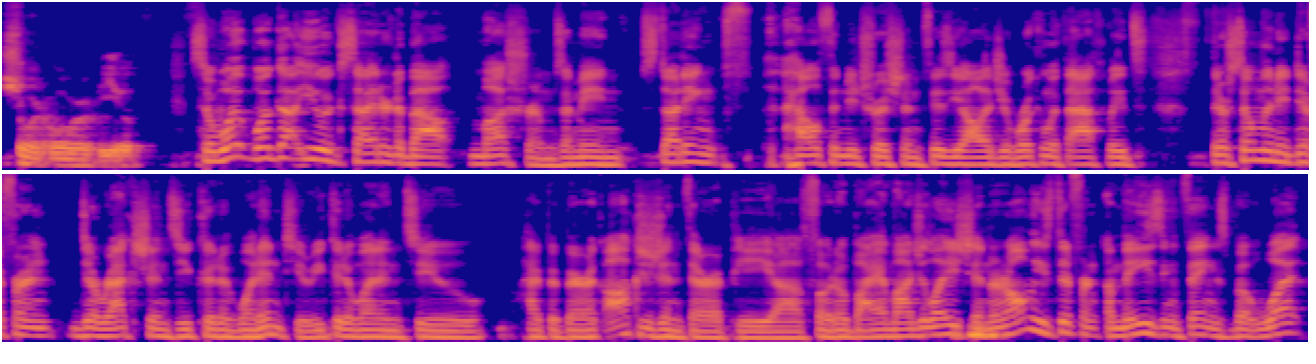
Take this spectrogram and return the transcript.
short overview so what what got you excited about mushrooms? I mean, studying health and nutrition, physiology, working with athletes, there's so many different directions you could have went into. You could have went into hyperbaric oxygen therapy, uh, photobiomodulation, mm-hmm. and all these different amazing things. But what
